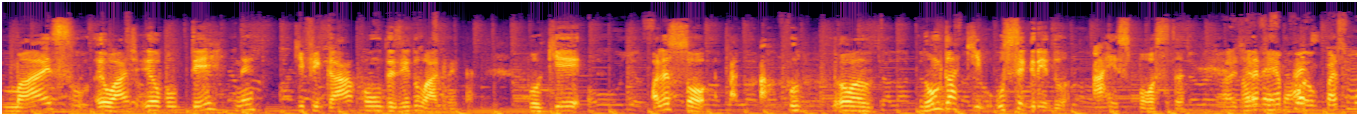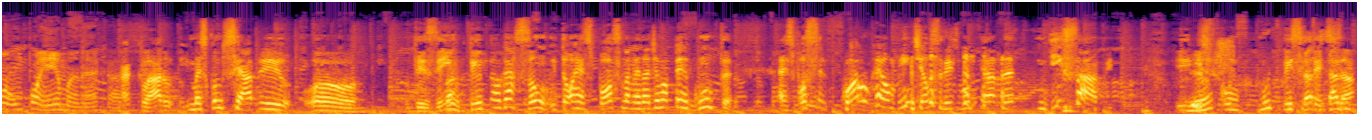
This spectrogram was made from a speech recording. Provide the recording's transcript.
Mas eu acho eu vou ter, né, que ficar com o desenho do Wagner, cara. Porque, olha só, a- a- o, o nome do arquivo, o segredo, a resposta. Olha, Olha, po- parece uma- um poema, né, cara? Ah, claro, mas quando você abre ó, o desenho, tem uma interrogação. Então a resposta, na verdade, é uma pergunta. A resposta é qual realmente é o segredo de Monkey Island? Ninguém sabe. E isso ficou muito bem Sabe, sintetizado.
